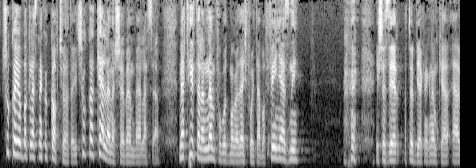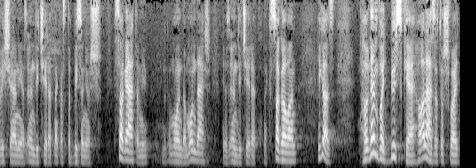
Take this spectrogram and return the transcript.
Sokkal jobbak lesznek a kapcsolataid, sokkal kellemesebb ember leszel. Mert hirtelen nem fogod magad egyfolytában fényezni, és ezért a többieknek nem kell elviselni az öndicséretnek azt a bizonyos szagát, ami mond a mondás, hogy az öndicséretnek szaga van. Igaz? Ha nem vagy büszke, ha alázatos vagy,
